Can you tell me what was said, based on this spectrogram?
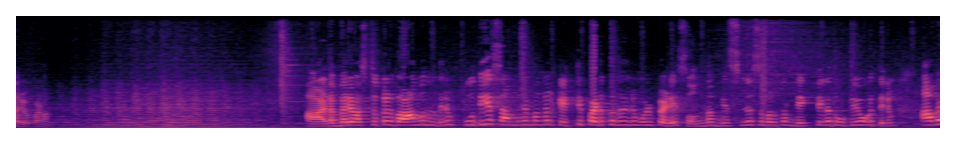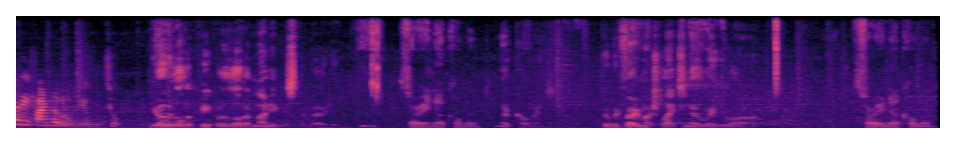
ആരോപണം. ആഡംബര വസ്തുക്കൾ വാങ്ങുന്നതിനും പുതിയ സംരംഭങ്ങൾ കെട്ടിപ്പടുക്കുന്നതിനും ഉൾപ്പെടെ സ്വന്തം ബിസിനസ്സുകൾക്കും വ്യക്തിഗത ഉപയോഗത്തിനും അവർ ഈ ഫണ്ടുകൾ ഉപയോഗിച്ചു. You owe a lot of people a lot of money, Mr. Modi. Sorry, no comment. No comment. Who would very much like to know where you are. Sorry, no comment.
